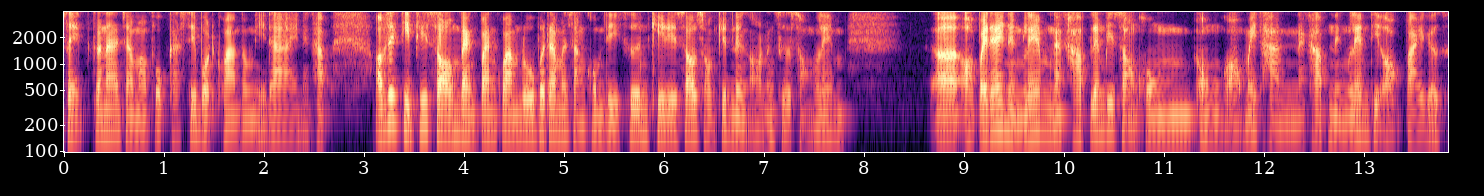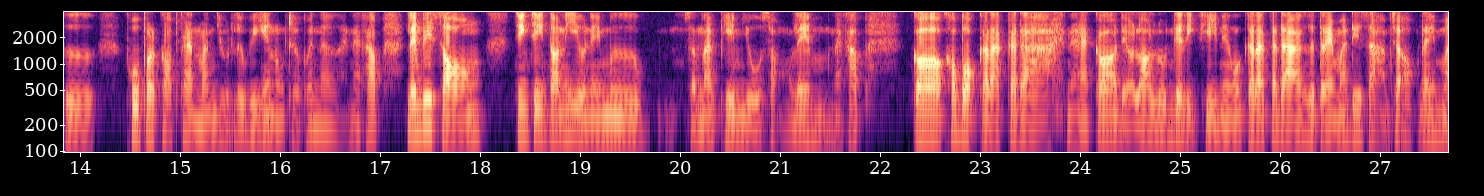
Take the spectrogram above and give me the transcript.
เสร็จก็น่าจะมาโฟกัสที่บทความตรงนี้ได้นะครับ Objective ที่ 2 แบ่งปันความรู้เพื่อทำให้สังคมดีขึ้น Key Result 2.1 ออกหนังสือ 2 เล่มเอ่อออกไปได้ 1 เล่มนะครับ เล่มที่ 2 คงองออกไม่ทันนะครับ1เล่มที่ออกไปก็คือ ผู้ประกอบการมันหยุดหรือ Weekend Entrepreneur นะครับเล่มที่ 2 จริง ๆ ตอนนี้อยู่ในมือสำนักพิมพ์อยู่ 2 เล่มนะครับ ก็เขาบอกกรกฎานะฮะก็เดี๋ยวรอลุ้นกันอีกทีนึงว่ากรกฎาคือไตรมาสที่ 3 จะออกได้ไหม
